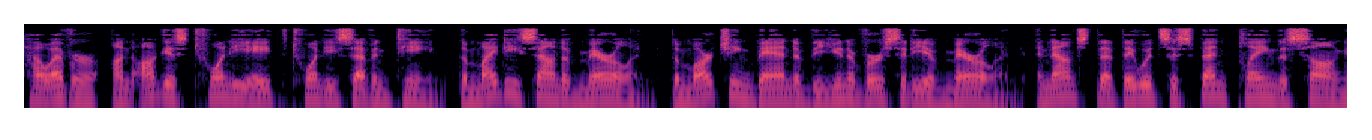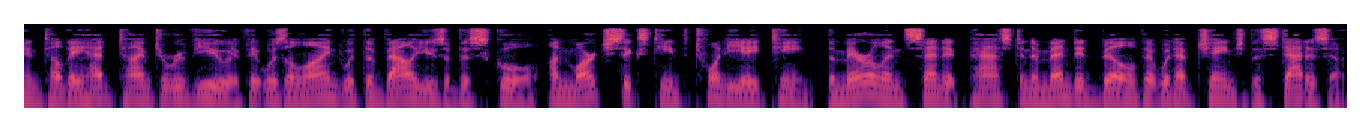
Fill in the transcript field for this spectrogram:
however, on August 28, 2017, the Mighty Sound of Maryland, the marching band of the University of Maryland, announced that they would suspend playing the song until they had time to review if it was aligned with the values of the school. On March 16, 2018, the Maryland Senate passed an amended bill that would have changed the status of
